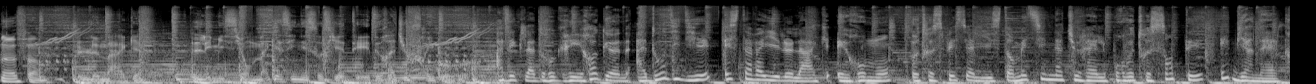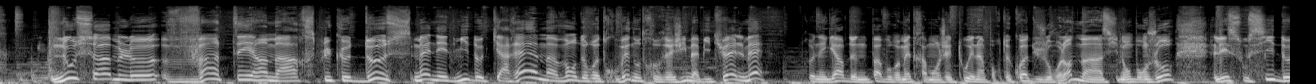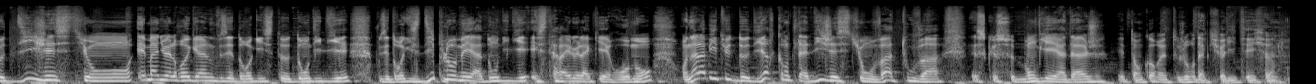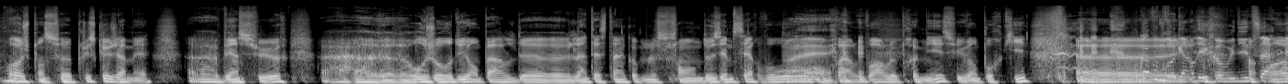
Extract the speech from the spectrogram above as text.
Le MAG, l'émission Magazine et Société de Radio Fribourg. Avec la droguerie Rogan à Don Didier, Estavayer-le-Lac et Romont, votre spécialiste en médecine naturelle pour votre santé et bien-être. Nous sommes le 21 mars, plus que deux semaines et demie de carême avant de retrouver notre régime habituel, mais Prenez garde de ne pas vous remettre à manger tout et n'importe quoi du jour au lendemain. Sinon, bonjour, les soucis de digestion. Emmanuel Regan, vous êtes droguiste Don Didier. Vous êtes droguiste diplômé à Don Didier, Estavayer-le-Lac et Romont. On a l'habitude de dire quand la digestion va, tout va. Est-ce que ce bon vieil adage est encore et toujours d'actualité? Oh, Je pense euh, plus que jamais, euh, bien sûr. Euh, aujourd'hui, on parle de l'intestin comme son deuxième cerveau. On parle voir le premier, suivant pour qui. Pourquoi vous me regardez quand vous dites ça. Oh,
